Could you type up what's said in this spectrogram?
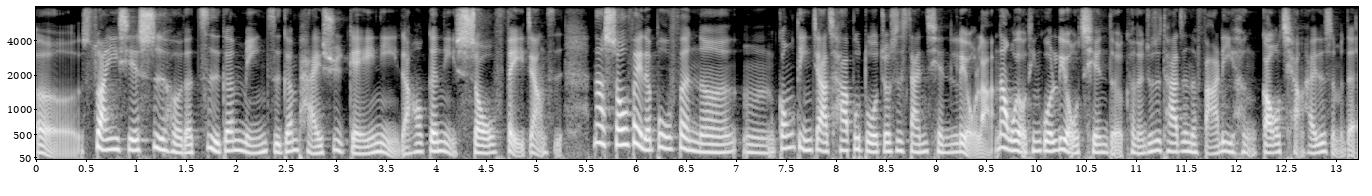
呃算一些适合的字跟名字跟排序给你，然后跟你收费这样子。那收费的部分呢，嗯，公定价差不多就是三千六啦。那我有听过六千的，可能就是他真的法力很高强还是什么的。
